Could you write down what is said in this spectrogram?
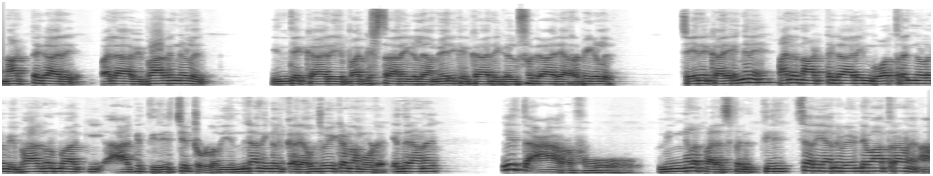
നാട്ടുകാർ പല വിഭാഗങ്ങൾ ഇന്ത്യക്കാർ പാകിസ്ഥാനികൾ അമേരിക്കക്കാർ ഗൾഫുകാർ അറബികൾ ചൈനക്കാർ എങ്ങനെ പല നാട്ടുകാരെയും ഗോത്രങ്ങളും വിഭാഗങ്ങളും ആക്കി തിരിച്ചിട്ടുള്ളത് എന്തിനാണ് നിങ്ങൾക്കറിയാം? അത് ചോദിക്കണം നമ്മളോട്. എന്തിനാണ്? ലിത്ത് നിങ്ങളെ പരസ്പരം തിരിച്ചറിയാൻ വേണ്ടി മാത്രമാണ്. ആ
